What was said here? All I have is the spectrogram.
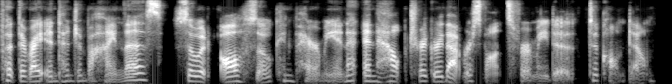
put the right intention behind this so it also can pair me and, and help trigger that response for me to to calm down.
